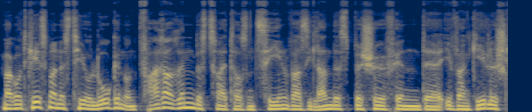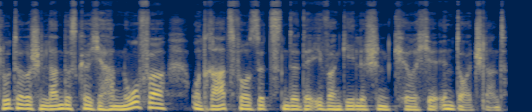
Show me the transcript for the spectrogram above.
Margot Käßmann ist Theologin und Pfarrerin. Bis 2010 war sie Landesbischöfin der Evangelisch-Lutherischen Landeskirche Hannover und Ratsvorsitzende der Evangelischen Kirche in Deutschland.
